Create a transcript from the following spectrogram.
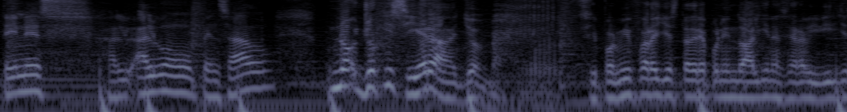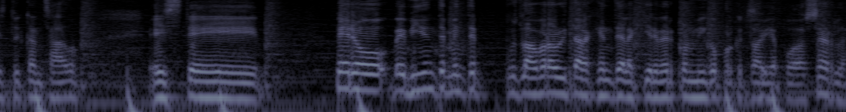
¿Tienes al- algo pensado? No, yo quisiera, yo si por mí fuera ya estaría poniendo a alguien a hacer a vivir, ya estoy cansado. Este, pero evidentemente pues la obra ahorita la gente la quiere ver conmigo porque todavía puedo hacerla.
